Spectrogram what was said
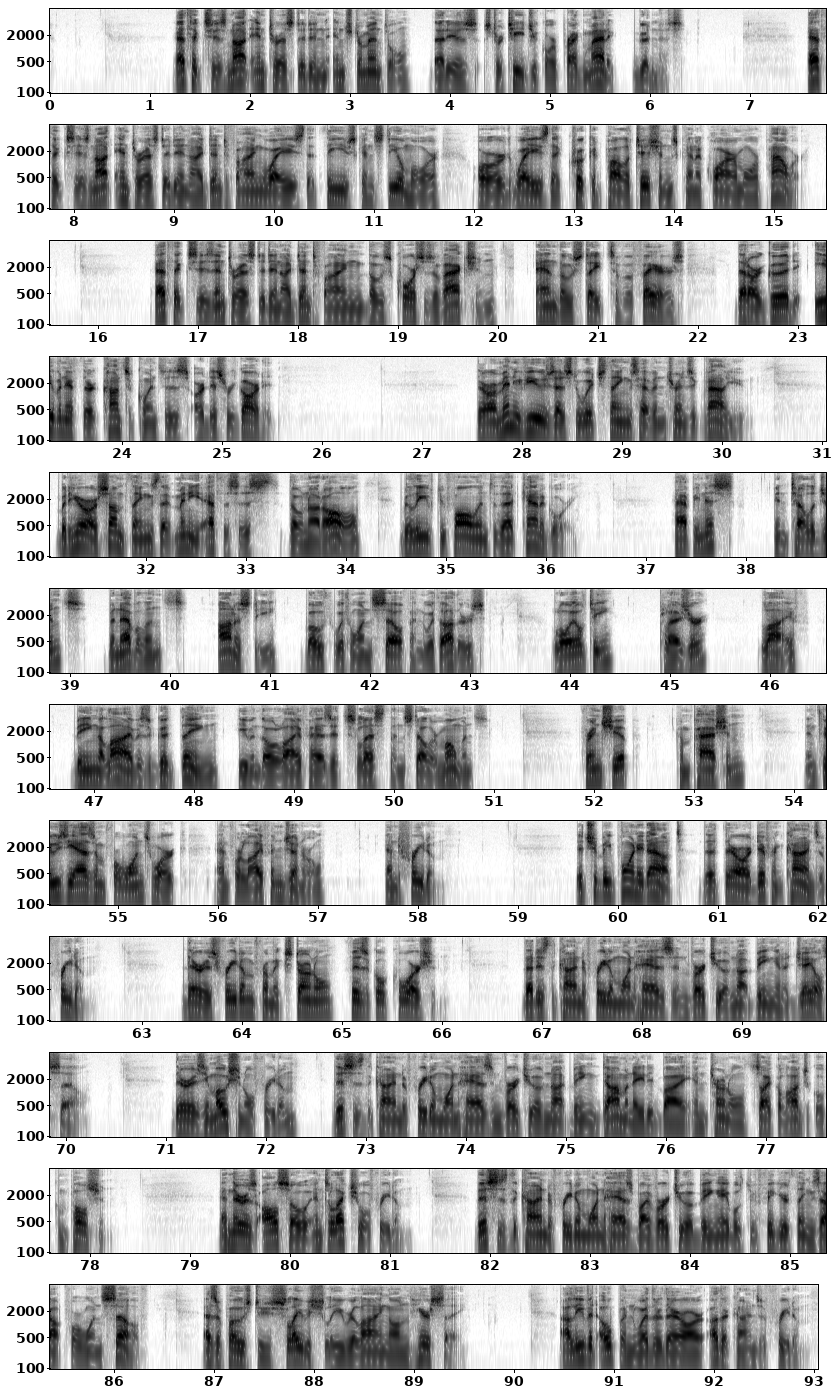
Ethics is not interested in instrumental, that is, strategic or pragmatic goodness. Ethics is not interested in identifying ways that thieves can steal more or ways that crooked politicians can acquire more power. Ethics is interested in identifying those courses of action and those states of affairs that are good even if their consequences are disregarded. There are many views as to which things have intrinsic value, but here are some things that many ethicists, though not all, believe to fall into that category happiness, intelligence, benevolence, honesty, both with oneself and with others, loyalty, pleasure, life, being alive is a good thing, even though life has its less than stellar moments, friendship, compassion, enthusiasm for one's work and for life in general, and freedom. It should be pointed out that there are different kinds of freedom. There is freedom from external, physical coercion. That is the kind of freedom one has in virtue of not being in a jail cell. There is emotional freedom. This is the kind of freedom one has in virtue of not being dominated by internal psychological compulsion. And there is also intellectual freedom. This is the kind of freedom one has by virtue of being able to figure things out for oneself, as opposed to slavishly relying on hearsay. I leave it open whether there are other kinds of freedom.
